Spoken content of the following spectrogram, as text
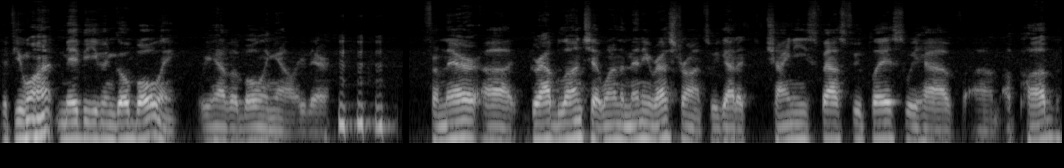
if you want. Maybe even go bowling. We have a bowling alley there. From there, uh, grab lunch at one of the many restaurants. We got a Chinese fast food place. We have um, a pub.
